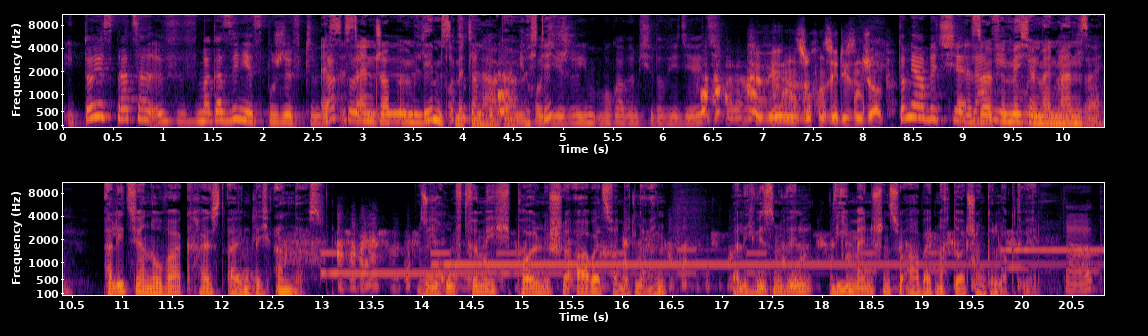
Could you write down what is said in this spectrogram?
I to jest praca w magazynie spożywczym, Es tak? ist To, ein Job im Lebensmittellager, richtig? chodzi, jeżeli mogłabym się dowiedzieć? Für wen suchen Sie diesen Job? To miała być Er dla soll für mich und mein Mann sein. Alicja Nowak heißt eigentlich anders. Sie ruft für mich polnische Arbeitsvermittler an, weil ich wissen will, wie Menschen zur Arbeit nach Deutschland gelockt werden. Tak.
